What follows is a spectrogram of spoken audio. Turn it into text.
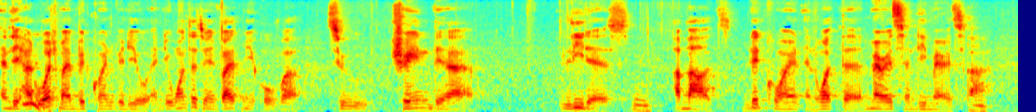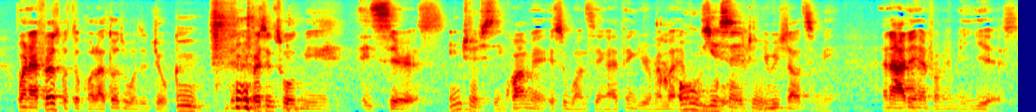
And they had hmm. watched my Bitcoin video and they wanted to invite me over to train their leaders hmm. about Bitcoin and what the merits and demerits hmm. are. When I first got the call, I thought it was a joke. Then the person told me he's serious. Interesting. Kwame is one thing. I think you remember him. Oh, yes. I do. He reached out to me, and I hadn't heard from him in years.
